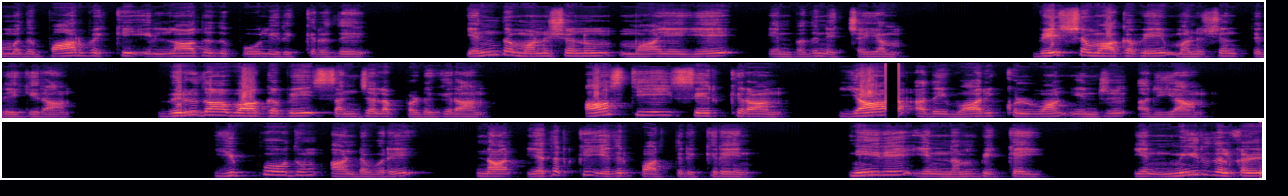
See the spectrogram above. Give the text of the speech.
உமது பார்வைக்கு இல்லாதது போல் இருக்கிறது எந்த மனுஷனும் மாயையே என்பது நிச்சயம். வேஷமாகவே மனுஷன் தெரிகிறான். விருதாவாகவே சஞ்சலப்படுகிறான். ஆஸ்தியை சேர்க்கிறான். யார் அதை வாரிக்கொள்வான் என்று அறியான். இப்போதும் ஆண்டவரே நான் எதற்கு எதிர்பார்த்திருக்கிறேன்? நீரே என் நம்பிக்கை. என் மீறுதல்கள்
